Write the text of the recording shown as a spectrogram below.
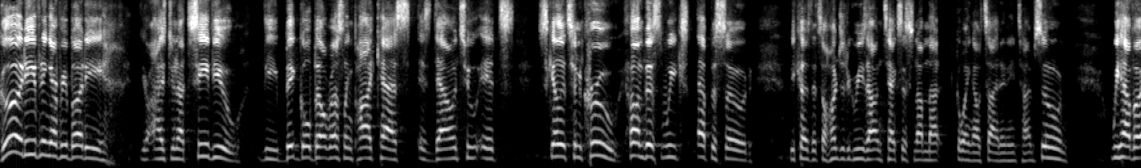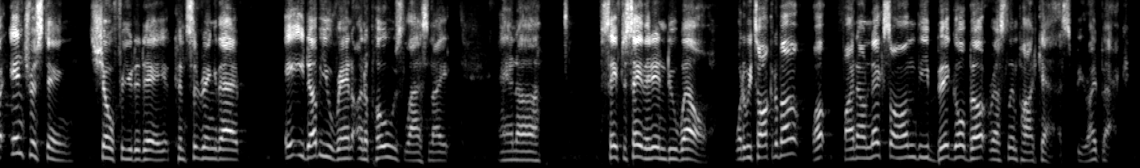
Good evening, everybody. Your eyes do not deceive you. The Big Gold Belt Wrestling Podcast is down to its skeleton crew on this week's episode because it's 100 degrees out in Texas and I'm not going outside anytime soon. We have an interesting show for you today, considering that AEW ran unopposed last night. And uh, safe to say they didn't do well. What are we talking about? Well, find out next on the Big Gold Belt Wrestling Podcast. Be right back.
